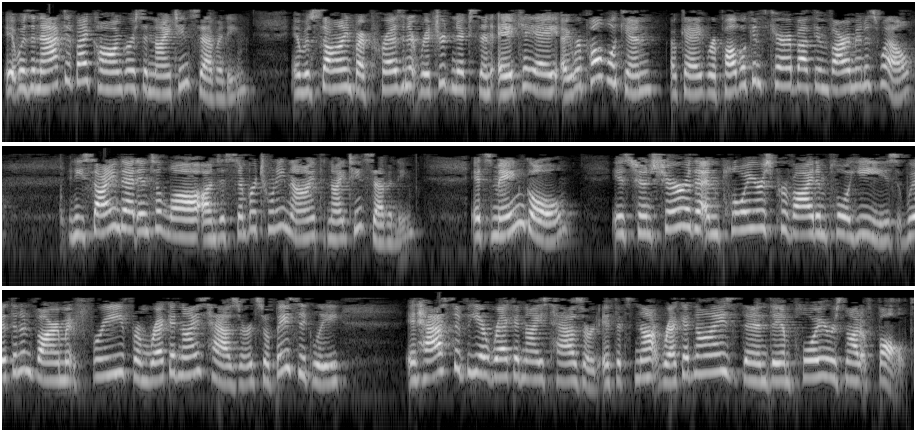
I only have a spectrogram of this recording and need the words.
It was enacted by Congress in 1970. It was signed by President Richard Nixon, aka a Republican. Okay? Republicans care about the environment as well. And he signed that into law on December 29th, 1970. Its main goal is to ensure that employers provide employees with an environment free from recognized hazards. So basically, it has to be a recognized hazard. If it's not recognized, then the employer is not at fault.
